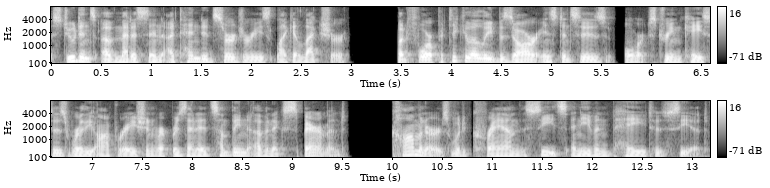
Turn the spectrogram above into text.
students of medicine attended surgeries like a lecture, but for particularly bizarre instances or extreme cases where the operation represented something of an experiment, commoners would cram the seats and even pay to see it.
